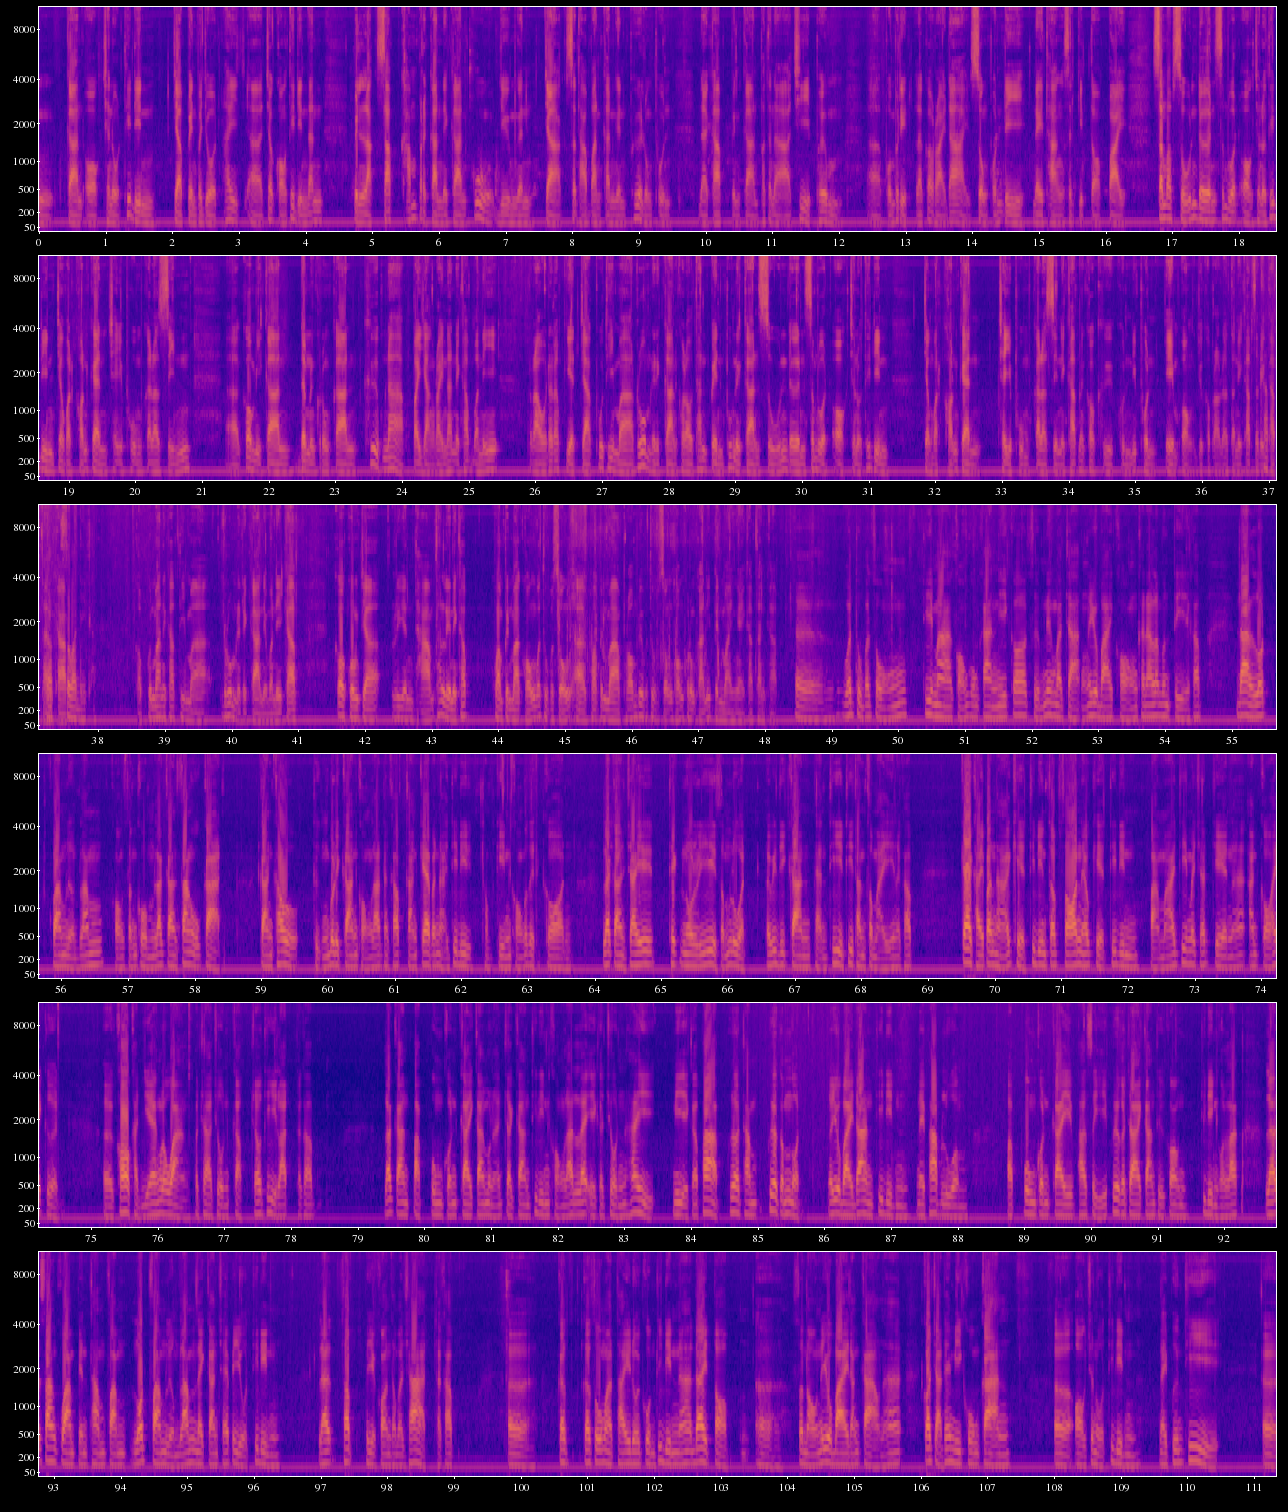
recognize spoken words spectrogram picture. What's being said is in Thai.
การออกโฉนดที่ดินจะเป็นประโยชน์ให้เจ้าของที่ดินนั้น เป็นหลักทรัพย์ค้ำประกันในการกู้ยืมเงินจากสถาบันการเงินเพื่อลงทุนนะครับ เป็นการพัฒนาอาชีพเพิ่มผลผลิตและก็รายได้ส่งผลดีในทางเศรษฐกิจต่อไป สำหรับศูนย์เดินสำรวจออกโฉนดที่ดิน จังหวัดขอนแก่น ชัยภูมิกาฬสินธุ์เอ่อก็มีการดำเนินโครงการคืบหน้าไปอย่างไรนั้นนะครับ วันนี้เราได้รับเกียรติจากผู้ที่มาร่วมในการของเราท่านเป็นผู้อำนวยการศูนย์เดินสำรวจออกโฉนดที่ดิน จังหวัดขอนแก่น ชัยภูมิกาฬสินธุ์นะครับนั่นก็คือคุณนิพนธ์เอมอ่องอยู่กับเราแล้วตอนนี้ครับสวัสดีครับท่านครับสวัสดีครับ ขอบคุณมากนะครับที่มาร่วมในรายการในวันนี้ครับ ก็คงจะเรียนถามท่านเลยนะครับ ความเป็นมาของวัตถุประสงค์ความเป็นมาพร้อมด้วยวัตถุประสงค์ของโครงการนี้เป็นมาอย่างไงครับท่านครับวัตถุประสงค์ที่มาของโครงการนี้ก็สืบเนื่องมาจากนโยบายของคณะรัฐมนตรีครับ ด้านลดความเหลื่อมล้ำของสังคม และการสร้างโอกาส การเข้าถึงบริการของรัฐนะครับ การแก้ปัญหาที่ดีทำกินของเกษตรกร และการใช้เทคโนโลยีสำรวจและวิธีการแผนที่ที่ทันสมัยนะครับ แก้ไขปัญหาเขตที่ดินซับซ้อน แนวเขตที่ดินป่าไม้ที่ไม่ชัดเจนนะฮะอันก่อให้เกิดข้อขัดแย้งระหว่างประชาชนกับเจ้าที่รัฐนะครับ และการปรับปรุงกลไกการบริหารจัดการที่ดินของรัฐและเอกชนให้มีเอกภาพเพื่อทำเพื่อกำหนดนโยบายด้านที่ดินในภาพรวม ปรับปรุงกลไกภาษีเพื่อกระจายการถือครองที่ดินของรัฐ และสร้างความเป็นธรรมความลดความเหลื่อมล้ำในการใช้ประโยชน์ที่ดิน และทรัพยากรธรรมชาตินะครับ กระกระทรวงมหาดไทยโดยกรมที่ดินนะฮะได้ตอบเออสนองนโยบายดังกล่าวนะฮะก็จัดให้มีโครงการเออออกโฉนดที่ดินในพื้นที่เอ่อ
